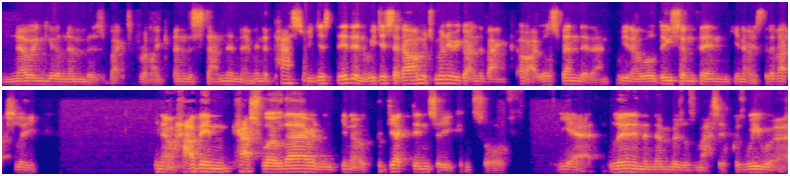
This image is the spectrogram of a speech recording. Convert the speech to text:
knowing your numbers back to front, like understanding them. In the past, we just didn't. We just said, oh, "How much money we got in the bank? All right, we'll spend it then. You know, we'll do something. You know, instead of actually, you know, having cash flow there and you know projecting, so you can sort of, yeah, learning the numbers was massive because we were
